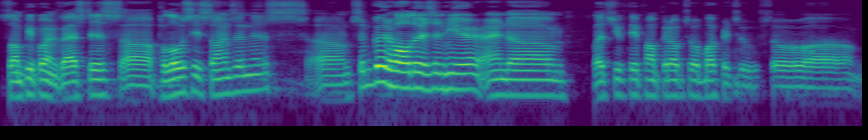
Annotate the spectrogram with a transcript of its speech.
some people invest this. Uh, Pelosi's son's in this. Um, some good holders in here, and um, let's see if they pump it up to a buck or two. So. Um,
